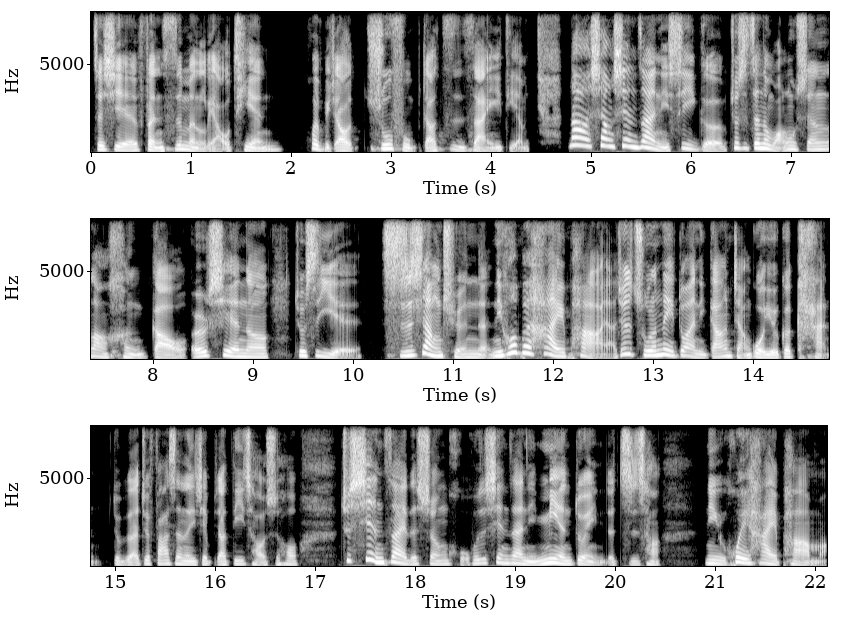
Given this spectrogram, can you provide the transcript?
这些粉丝们聊天。会比较舒服，比较自在一点。那像现在你是一个，就是真的网络声浪很高，而且呢，就是也十项全能，你会不会害怕呀？就是除了那段你刚刚讲过有一个坎，对不对？就发生了一些比较低潮的时候，就现在的生活，或是现在你面对你的职场，你会害怕吗？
